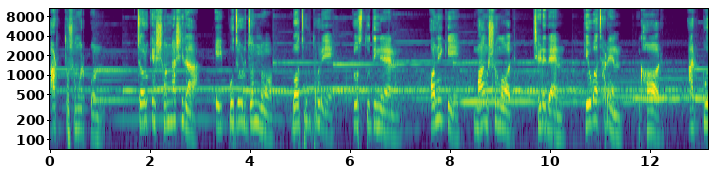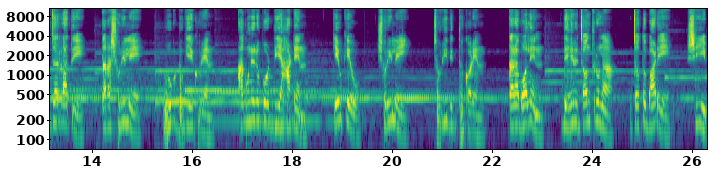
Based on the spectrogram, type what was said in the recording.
আত্মসমর্পণ। চরকের সন্ন্যাসীরা এই পুজোর জন্য বছর ধরে প্রস্তুতি নেন। অনেকে মাংস মদ ছেড়ে দেন, কেউ বা ছাড়েন ঘর। আর পূজার রাতে তারা শরীরে হুক ঢুকিয়ে ঘোরেন, আগুনের উপর দিয়ে হাঁটেন। কেউ কেউ শরীরেই ছুরিবিদ্ধ করেন। তারা বলেন, দেহের যন্ত্রণা যত বাড়ে শিব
